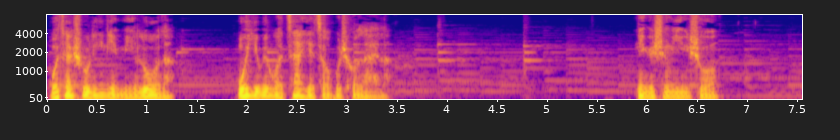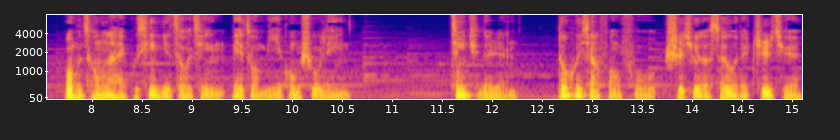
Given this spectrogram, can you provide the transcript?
我在树林里迷路了，我以为我再也走不出来了。那个声音说：“我们从来不轻易走进那座迷宫树林，进去的人都会像仿佛失去了所有的知觉，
